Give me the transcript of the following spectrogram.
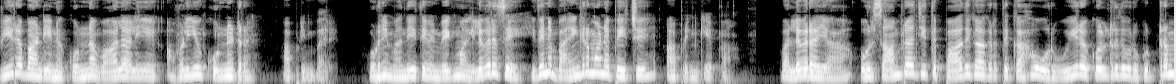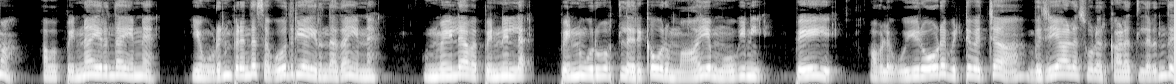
வீரபாண்டியனை கொன்ன வாளாலேயே அவளையும் கொன்னுடுறேன் அப்படிம்பாரு. உடனே வந்தியத்தேவன் வேகமாக இளவரசே இது என்ன பயங்கரமான பேச்சு? அப்படின்னு கேட்பான். வல்லவராயா ஒரு சாம்ராஜ்யத்தை பாதுகாக்கிறதுக்காக ஒரு உயிரை கொல்றது ஒரு குற்றமா? அவள் பெண்ணாக இருந்தா என்ன? என் உடன் பிறந்த சகோதரியாக இருந்தாதான் என்ன? உண்மையில் அவள் பெண் இல்லை. பெண் உருவத்தில் இருக்க ஒரு மாய மோகினி பேய் அவளை உயிரோடு விட்டு வச்சா விஜயால சோழர் காலத்திலிருந்து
